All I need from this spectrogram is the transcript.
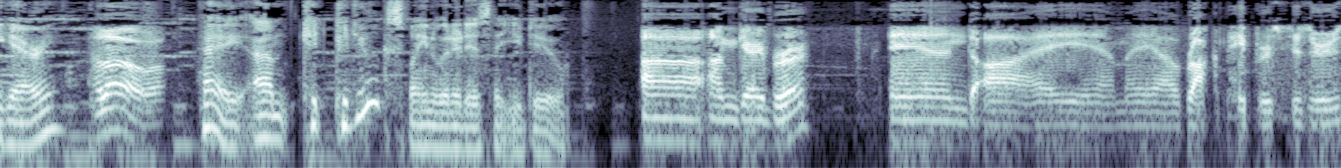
Hey Gary. Hello, Hey, um, could could you explain what it is that you do? uh, I'm Gary Brewer, and I am a uh, rock, paper, scissors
